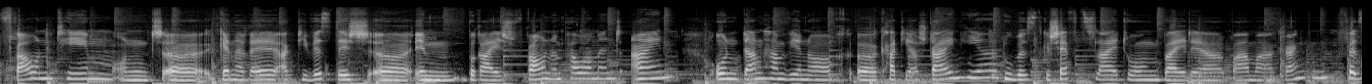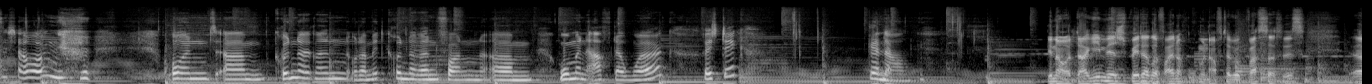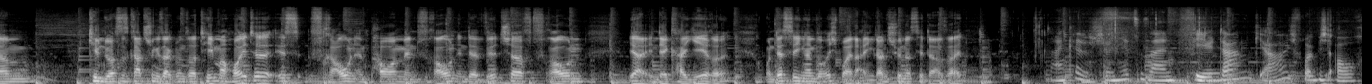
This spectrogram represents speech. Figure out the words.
Frauenthemen und äh, generell aktivistisch äh, im Bereich Frauenempowerment ein. Und dann haben wir noch äh, Katja Stein hier. Du bist Geschäftsleitung bei der Barmer Krankenversicherung. und ähm, Gründerin oder Mitgründerin von ähm, Women After Work, richtig? Genau. Ja. Genau, da gehen wir später darauf ein, auf Women After Work, was das ist. Ähm, Kim, du hast es gerade schon gesagt, unser Thema heute ist Frauen-Empowerment, Frauen in der Wirtschaft, Frauen ja, in der Karriere. Und deswegen haben wir euch beide eingeladen. Schön, dass ihr da seid. Danke, schön hier zu sein. Vielen Dank, ja, ich freue mich auch.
